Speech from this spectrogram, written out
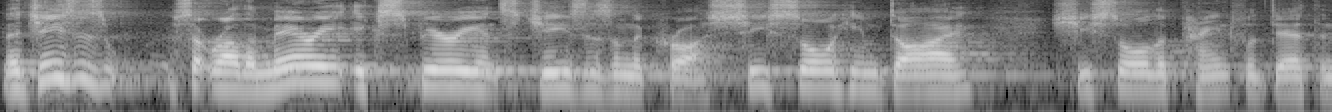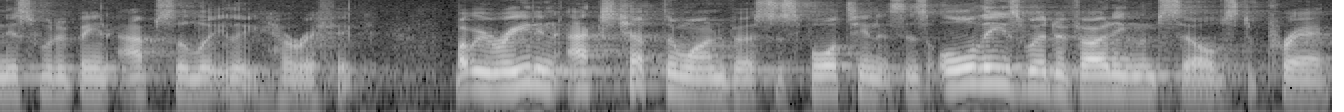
Now, Jesus, rather, Mary experienced Jesus on the cross. She saw him die, she saw the painful death, and this would have been absolutely horrific. But we read in Acts chapter 1, verses 14, it says, All these were devoting themselves to prayer,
